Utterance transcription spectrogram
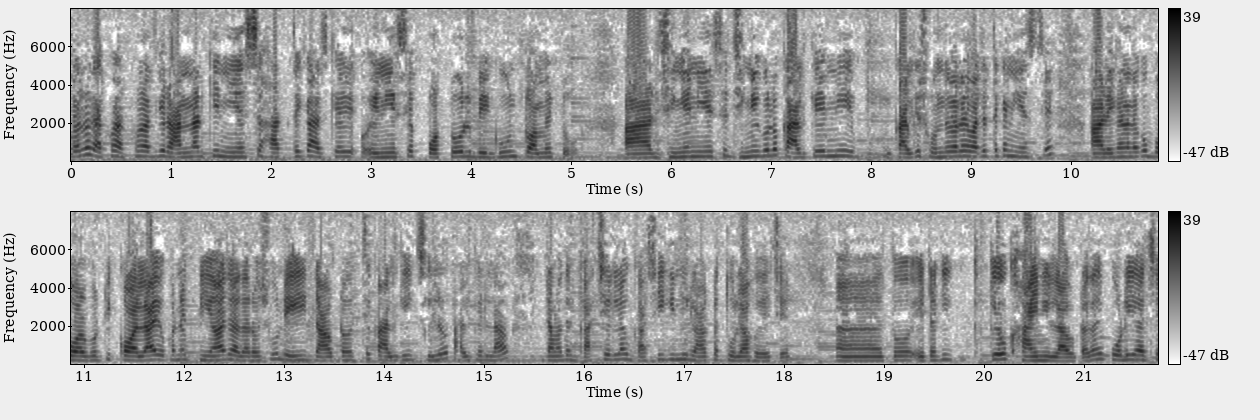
চলো দেখো, এখন আজকে রান্নার কি নিয়ে এসছে হাট থেকে? আজকে নিয়ে এসছে পটল, বেগুন, টমেটো। আর ঝিঙে নিয়ে এসছে। ঝিঙেগুলো কালকে এমনি কালকে সন্ধ্যাবেলায় বাজার থেকে নিয়ে এসছে। আর এখানে দেখো বরবটি, কলাই, ওখানে পেঁয়াজ, আদা রসুন, এই লাউটা হচ্ছে কালকেই ছিল, কালকের লাউ। এটা আমাদের গাছের লাউ, গাছেই কিন্তু লাউটা তোলা হয়েছে। তো এটা কি কেউ খায়নি লাউটা, তাই পড়েই আছে।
